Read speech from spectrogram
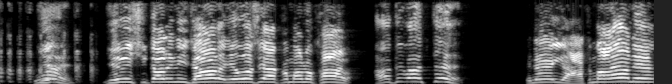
જે- જેવી ઝાડ એવો છે આ કમાનો ખાળ. સાચી વાત છે. એટલે એ હાથમાં આવ્યા ને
